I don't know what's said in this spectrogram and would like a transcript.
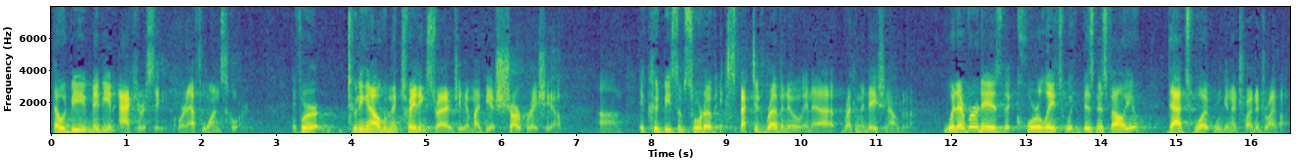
that would be maybe an accuracy or an F1 score. If we're tuning an algorithmic trading strategy, it might be a Sharpe ratio. Um, it could be some sort of expected revenue in a recommendation algorithm. Whatever it is that correlates with business value, that's what we're going to try to drive up.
